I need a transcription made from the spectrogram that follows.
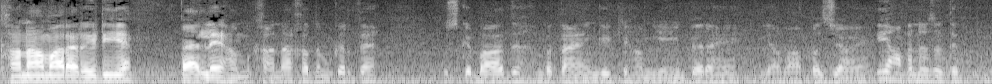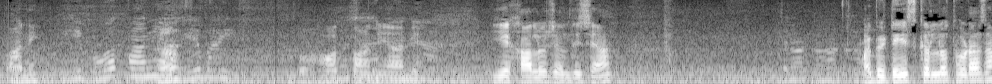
खाना हमारा रेडी है। पहले हम खाना ख़त्म करते हैं उसके बाद बताएँगे कि हम यहीं पे रहें या वापस जाएँ। यहाँ पे नज़र दे पानी। ये बहुत पानी हाँ? आ गया भाई। बहुत बहुत पानी आ गया। ये खा लो जल्दी से हाँ। अभी टेस्ट कर लो थोड़ा सा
